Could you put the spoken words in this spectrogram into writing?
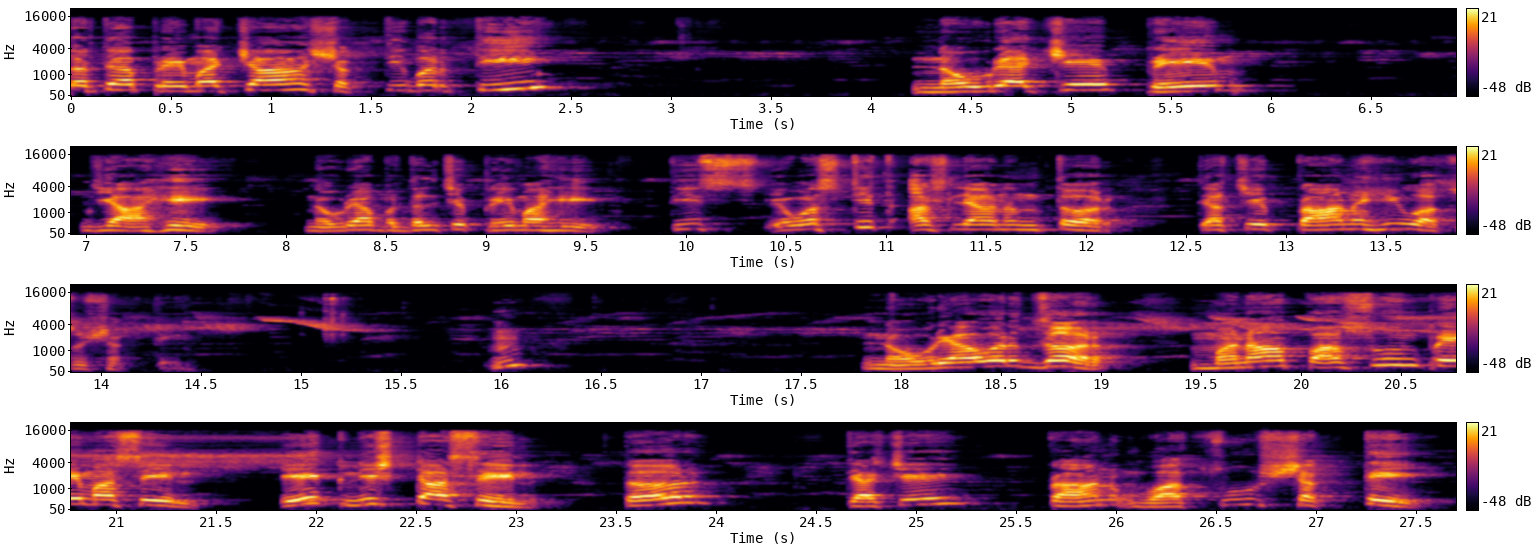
तर त्या प्रेमाच्या शक्तीवर ती नवऱ्याचे प्रेम जे आहे नवऱ्याबद्दलचे प्रेम आहे ती व्यवस्थित असल्यानंतर त्याचे प्राणही वाचू शकते. नवऱ्यावर जर मनापासून प्रेम असेल एक निष्ठ असेल तर त्याचे प्राण वाचू शकते.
